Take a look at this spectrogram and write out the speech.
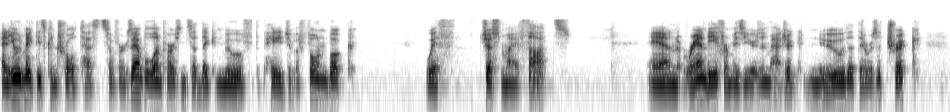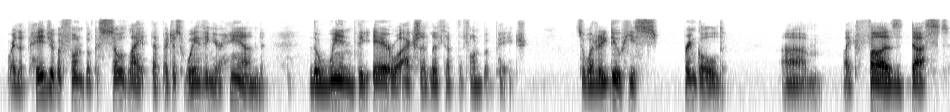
And he would make these control tests. So, for example, one person said they can move the page of a phone book with just my thoughts. And Randi, from his years in magic, knew that there was a trick where the page of a phone book is so light that by just waving your hand, the wind, the air will actually lift up the phone book page. So, what did he do? He sprinkled um, like fuzz, dust,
